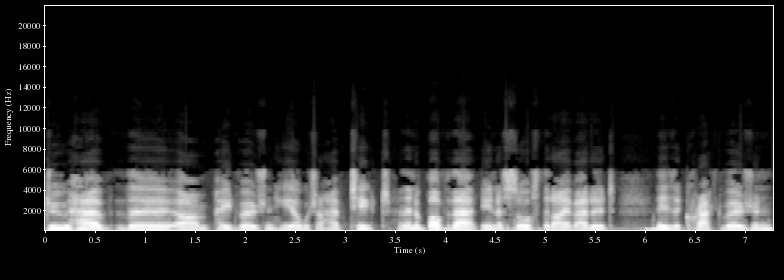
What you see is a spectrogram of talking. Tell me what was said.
do have the um, paid version here, which I have ticked, and then above that, in a source that I have added, there's a cracked version.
